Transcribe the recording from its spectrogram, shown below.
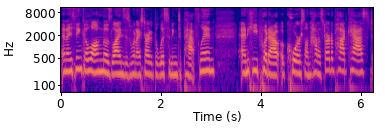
And I think along those lines is when I started listening to Pat Flynn and he put out a course on how to start a podcast.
